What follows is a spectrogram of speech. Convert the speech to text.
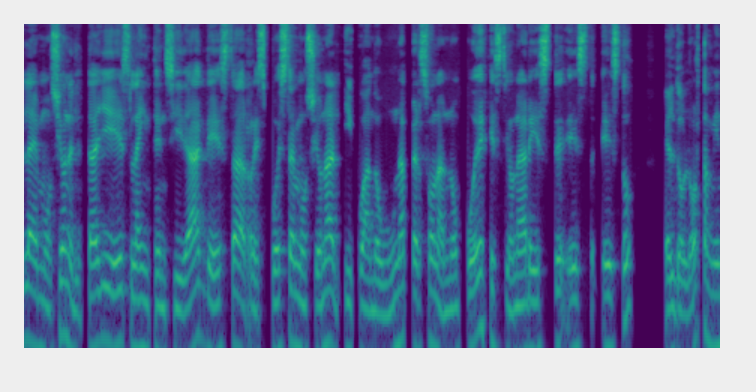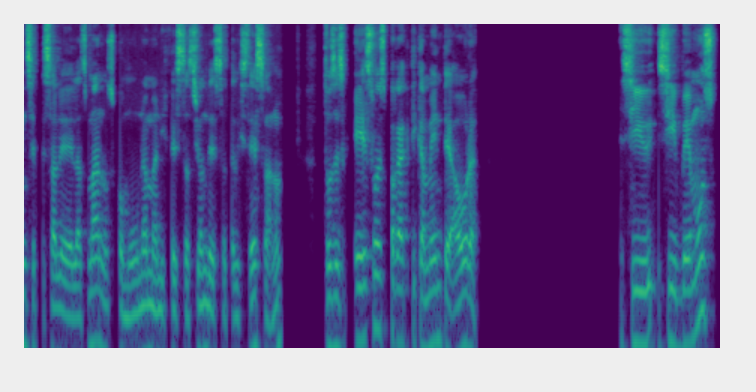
la emoción, el detalle es la intensidad de esta respuesta emocional. Y cuando una persona no puede gestionar este, esto, el dolor también se te sale de las manos como una manifestación de esta tristeza, ¿no? Entonces, eso es prácticamente ahora. Si, si vemos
